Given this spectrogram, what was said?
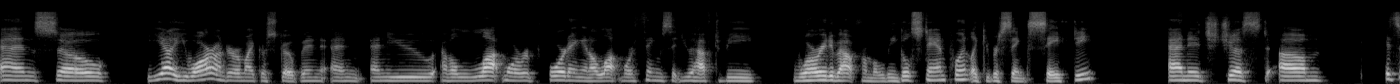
And so yeah you are under a microscope and and and you have a lot more reporting and a lot more things that you have to be worried about from a legal standpoint, like you were saying, safety. And it's just, um, it's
